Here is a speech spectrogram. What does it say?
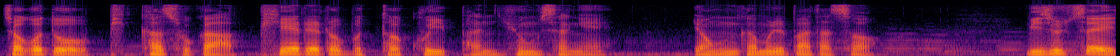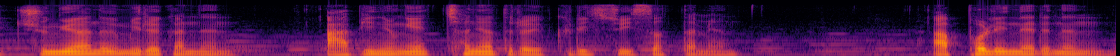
적어도 피카소가 피에레로부터 구입한 흉상에 영감을 받아서 미술사에 중요한 의미를 갖는 아비뇽의 처녀들을 그릴 수 있었다면 아폴리네르는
